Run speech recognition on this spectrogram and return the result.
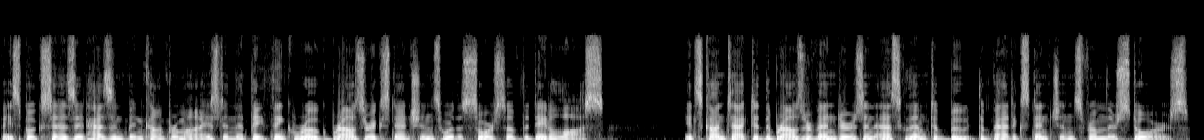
Facebook says it hasn't been compromised and that they think rogue browser extensions were the source of the data loss. It's contacted the browser vendors and asked them to boot the bad extensions from their stores.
